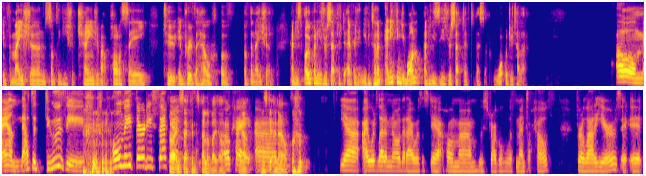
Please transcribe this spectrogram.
information, something he should change about policy to improve the health of, of the nation. And he's open, he's receptive to everything. You can tell him anything you want and he's, he's receptive to listen. What would you tell him? Oh man, that's a doozy. Only 30 seconds. 30 seconds, elevator. Okay. Yeah, he's getting out. Um, yeah, I would let him know that I was a stay at home mom who struggled with mental health for a lot of years. It, it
